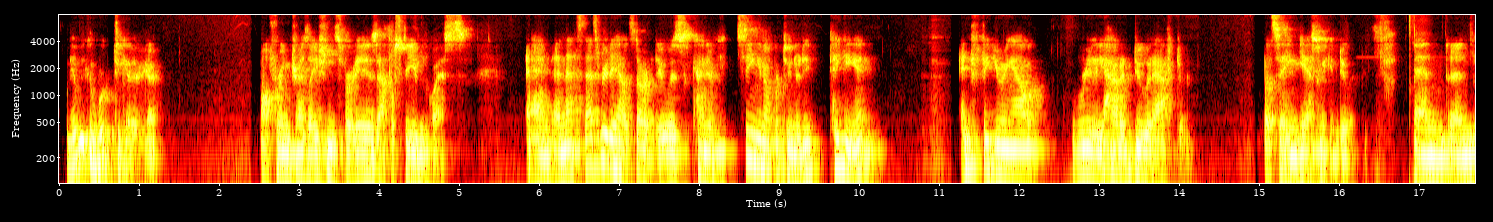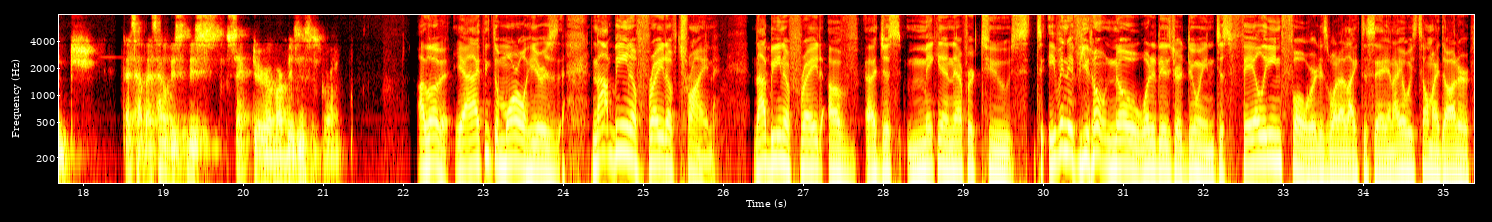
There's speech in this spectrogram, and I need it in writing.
maybe we can work together here, offering translations for his apostille requests and and that's that's really how it started. It was kind of seeing an opportunity, taking it, and figuring out really how to do it after, but saying yes, we can do it, and and that's how that's how this this sector of our business is growing. I love it. Yeah, I think the moral here is not being afraid of trying not being afraid of uh, just making an effort to, to, even if you don't know what it is you're doing, just failing forward is what I like to say. And I always tell my daughter,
